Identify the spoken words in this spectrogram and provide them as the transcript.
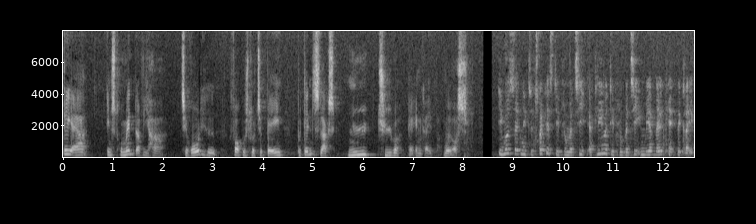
Det er instrumenter, vi har til rådighed for at kunne slå tilbage på den slags nye typer af angreb mod os. I modsætning til tryghedsdiplomati er klimadiplomati en mere velkendt begreb.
